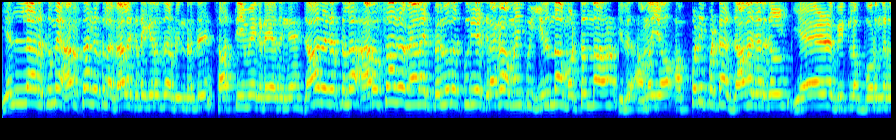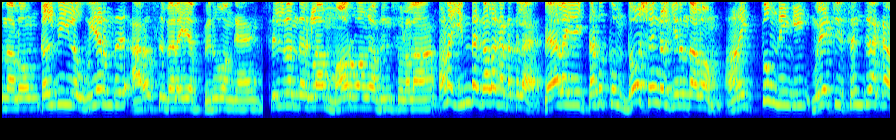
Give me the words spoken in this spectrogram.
எல்லாருக்குமே அரசாங்கத்துல வேலை கிடைக்கிறது அப்படின்றது சாத்தியமே கிடையாதுங்க. ஜாதகத்துல அரசாங்க வேலை பெறுவதற்குரிய கிரக அமைப்பு இருந்தா மட்டும்தான் இது அமையும். அப்படிப்பட்ட ஜாதகர்கள் ஏழை வீட்டுல பிறந்திருந்தாலும் கல்வியில உயர்ந்து அரசு வேலையை பெறுவாங்க. செல்வந்தர்களா மாறுவாங்க அப்படின்னு சொல்லலாம். ஆனா இந்த காலகட்டத்துல வேலையை தடுக்கும் தோஷங்கள் இருந்தாலும் அனைத்தும் நீங்கி முயற்சி செஞ்சாக்கா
